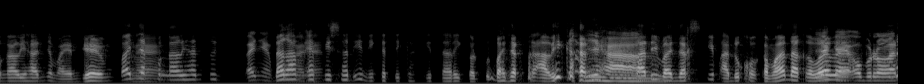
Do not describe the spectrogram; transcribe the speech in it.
pengalihannya main game. Banyak Nah, pengalihan tuh banyak dalam pengalihan. episode ini ketika kita record pun banyak teralihkan. Iya. tadi banyak skip aduh kok ke mana ya ke mana? kayak obrolan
